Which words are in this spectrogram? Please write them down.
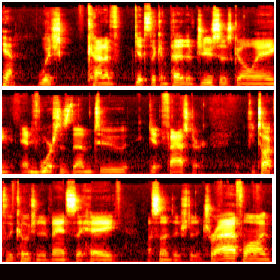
Yeah. which kind of gets the competitive juices going and forces them to get faster. If you talk to the coach in advance, say, "Hey, my son's interested in triathlon.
